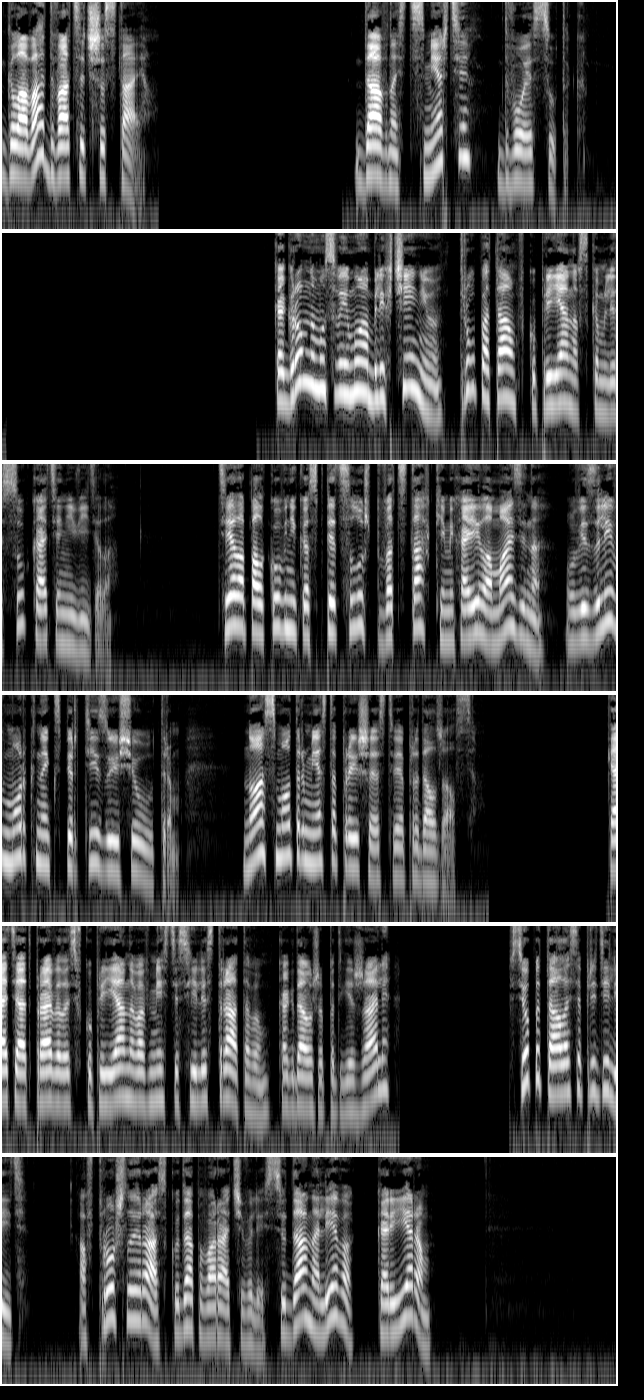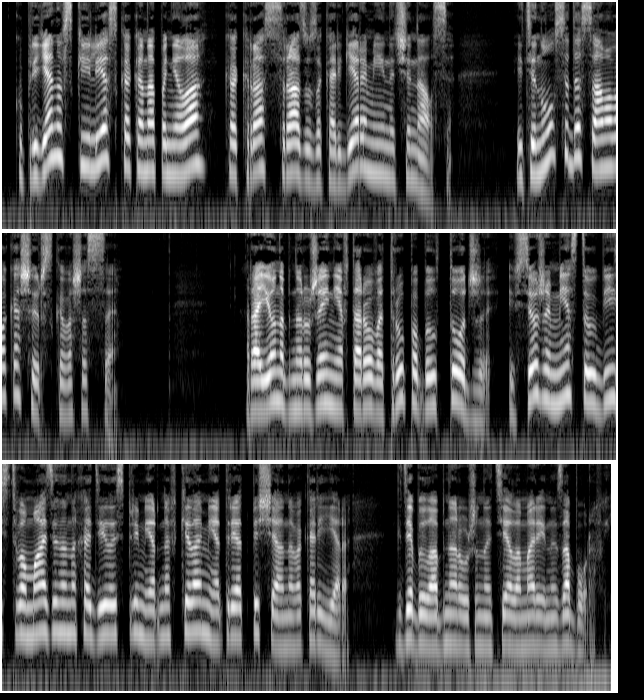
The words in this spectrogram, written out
Глава 26. Давность смерти — двое суток. К огромному своему облегчению трупа там, в Куприяновском лесу, Катя не видела. Тело полковника спецслужб в отставке Михаила Мазина увезли в морг на экспертизу еще утром, но осмотр места происшествия продолжался. Катя отправилась в Куприяново вместе с Елистратовым, когда уже подъезжали. Все пыталась определить. А в прошлый раз куда поворачивали? Сюда, налево, карьером? Куприяновский лес, как она поняла, как раз сразу за карьерами и начинался. И тянулся до самого Каширского шоссе. Район обнаружения второго трупа был тот же, и все же место убийства Мазина находилось примерно в километре от песчаного карьера, где было обнаружено тело Марины Заборовой.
